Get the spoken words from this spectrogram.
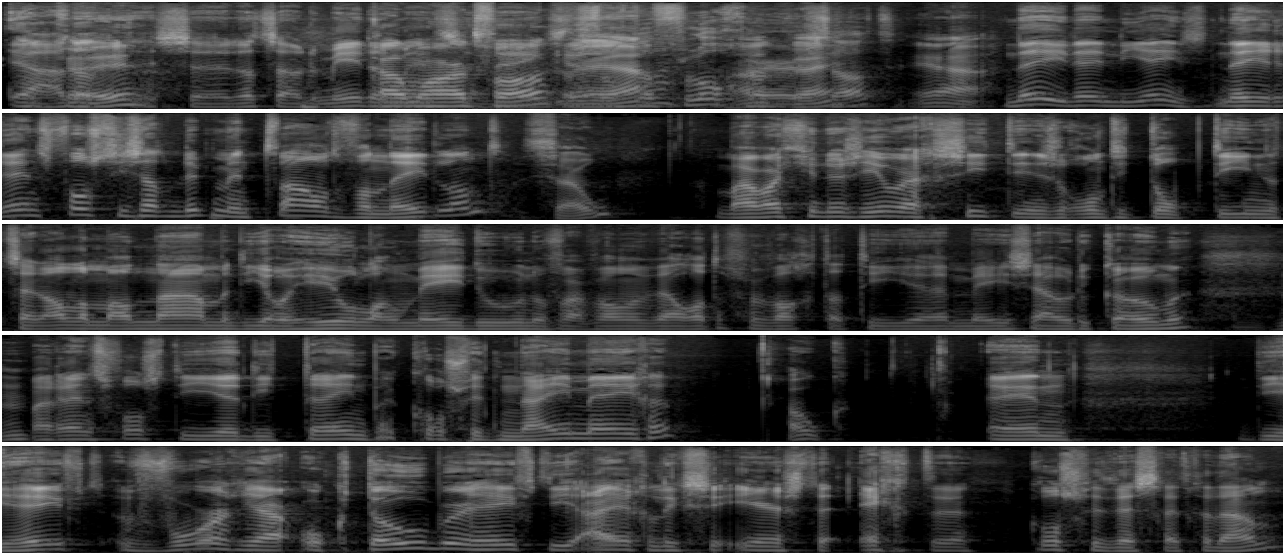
Ja, dat, is, eh, dat zouden meerdere mensen hard vast. denken. Is dat de vlogger, is dat? Ja. Nee, nee, niet eens. Nee, Rens Vos die staat op dit moment twaalfde van Nederland. Zo. Maar wat je dus heel erg ziet is rond die top 10, dat zijn allemaal namen die al heel lang meedoen. Of waarvan we wel hadden verwacht dat die eh, mee zouden komen. Mhm. Maar Rens Vos die, eh, die traint bij CrossFit Nijmegen. Ook. En die heeft vorig jaar oktober heeft hij eigenlijk zijn eerste echte CrossFit wedstrijd gedaan.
